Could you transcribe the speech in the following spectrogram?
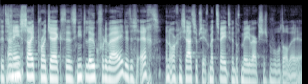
Dit is En- geen side project, dit is niet leuk voor de bij. Dit is echt een organisatie op zich met 22 medewerkers, dus bijvoorbeeld al bij uh,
